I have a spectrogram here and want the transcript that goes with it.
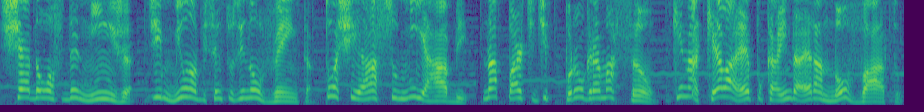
Shadow of the Ninja, de 1990. Toshiasu Miyabi, na parte de programação, que naquela época ainda era novato.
